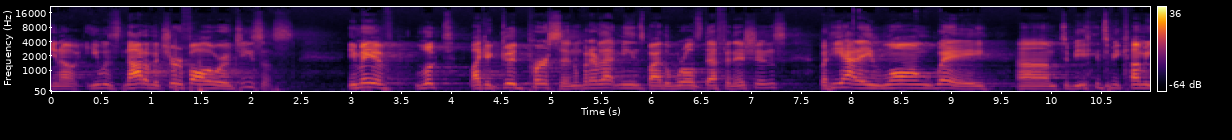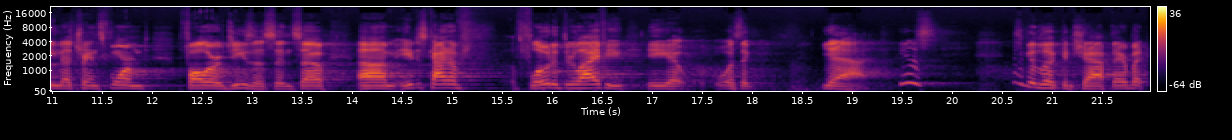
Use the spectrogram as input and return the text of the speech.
you know, he was not a mature follower of Jesus. He may have looked like a good person, whatever that means by the world's definitions, but he had a long way um, to, be, to becoming a transformed follower of Jesus. And so um, he just kind of floated through life. He, he uh, was a, yeah, he was, was a good looking chap there, but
